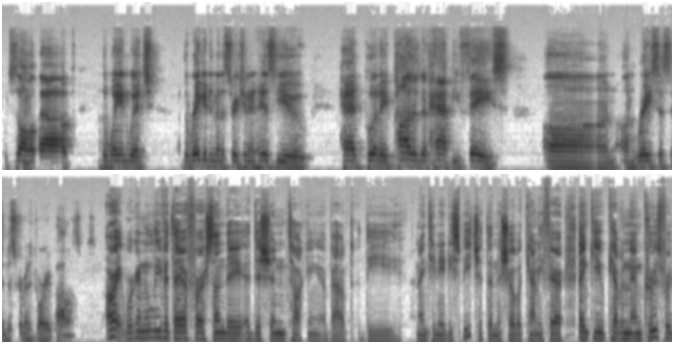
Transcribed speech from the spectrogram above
which is all hmm. about the way in which the Reagan administration, in his view, had put a positive, happy face on on racist and discriminatory policies. All right, we're going to leave it there for our Sunday edition, talking about the 1980 speech at the Neshoba County Fair. Thank you, Kevin M. Kruse, for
